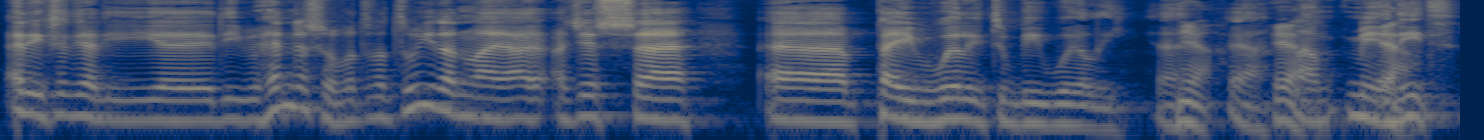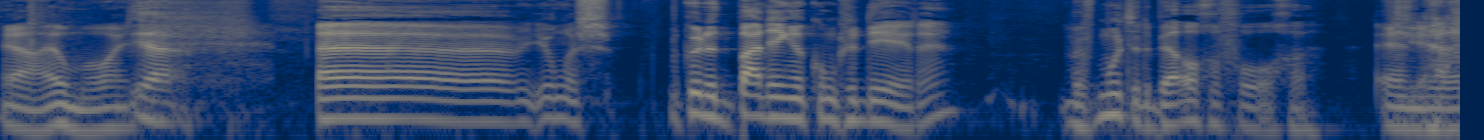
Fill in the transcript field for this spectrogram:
En ik zeg, ja, die, die Henderson, wat, wat doe je dan? Maar I just pay Willie to be Willie. Ja, ja. Nou, meer niet. Ja, heel mooi. Ja. Jongens, we kunnen een paar dingen concluderen. We moeten de Belgen volgen. En, Ja. eh,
